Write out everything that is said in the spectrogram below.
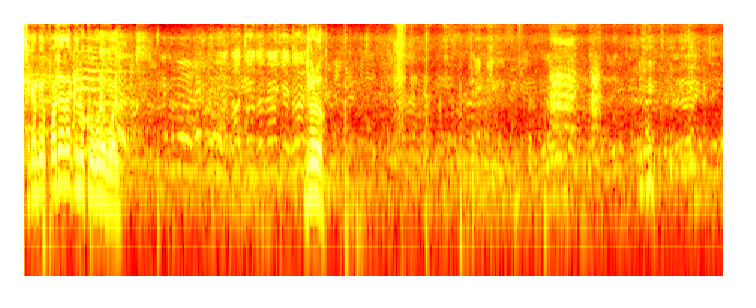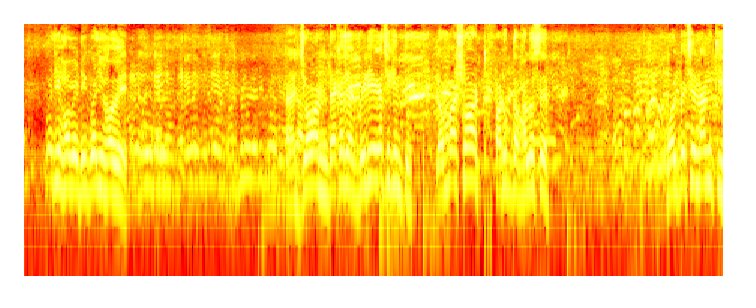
সেখান থেকে পচা দাকে লক্ষ্য করে বল। জোরো ডিগবাজি হবে ডিগবাজি হবে। জন, দেখা যাক, বেরিয়ে গেছে কিন্তু। লম্বা শট ফারুক দা ভালো সেভ বল পেয়েছে নানকি।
